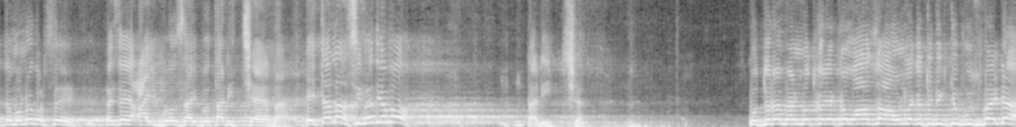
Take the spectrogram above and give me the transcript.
এত মনে করছে, এই যে আইব যাইব, তার ইচ্ছা না। এইটা না সিমে দেব? তার ইচ্ছা। কুদ্দুরা মেহনত করে একটা ওয়াজ আউন লাগে, তুমি কিছু বুঝবাই না।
